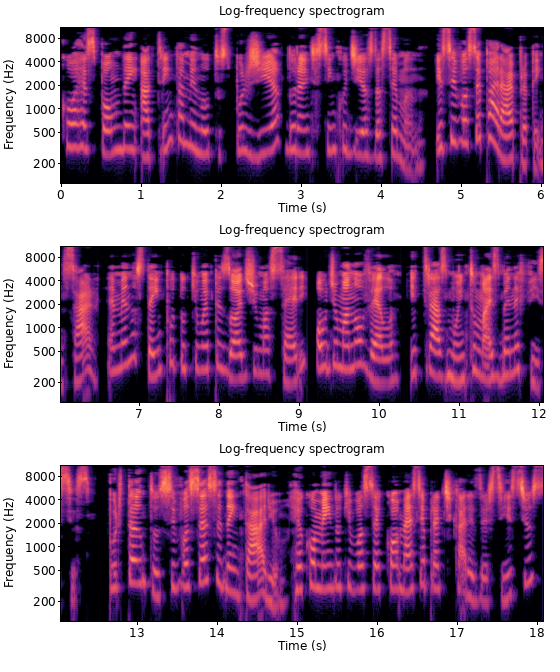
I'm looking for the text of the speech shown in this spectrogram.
correspondem a 30 minutos por dia durante 5 dias da semana. E se você parar para pensar, é menos tempo do que um episódio de uma série ou de uma novela e traz muito mais benefícios. Portanto, se você é sedentário, recomendo que você comece a praticar exercícios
